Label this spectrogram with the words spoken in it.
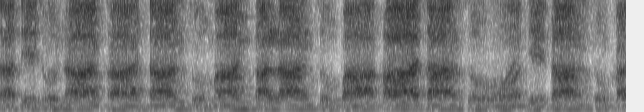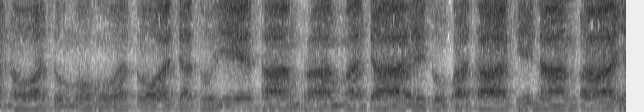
ตติสุนาคาตังสุมังคลังสุปาพาตังสุหุติตังสุขโนสุมุหุตัวจะสุเยทังพระมจาริสุปทาขินังกาย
